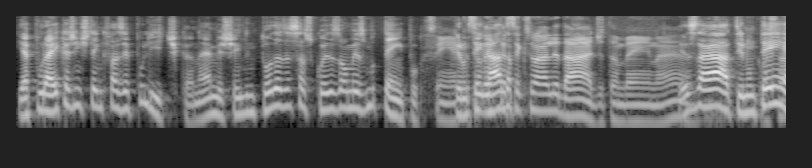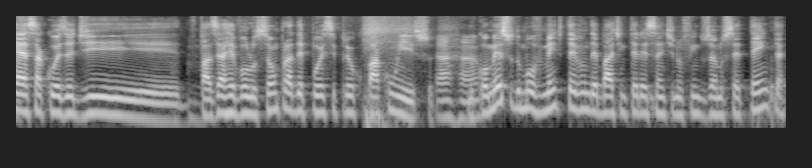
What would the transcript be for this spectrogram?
e é por aí que a gente tem que fazer política, né? Mexendo em todas essas coisas ao mesmo tempo. Sim, Porque a não tem nada interseccionalidade também, né? Exato, e não tem essa coisa de fazer a revolução para depois se preocupar com isso. Aham. No começo do movimento teve um debate interessante no fim dos anos 70,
